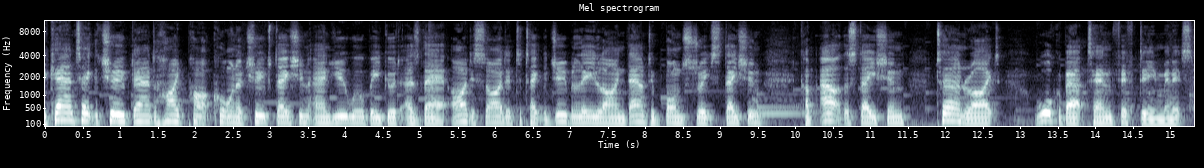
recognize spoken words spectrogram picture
You can take the tube down to Hyde Park Corner tube station and you will be good as there. I decided to take the Jubilee line down to Bond Street station, come out of the station, turn right, walk about 10-15 minutes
